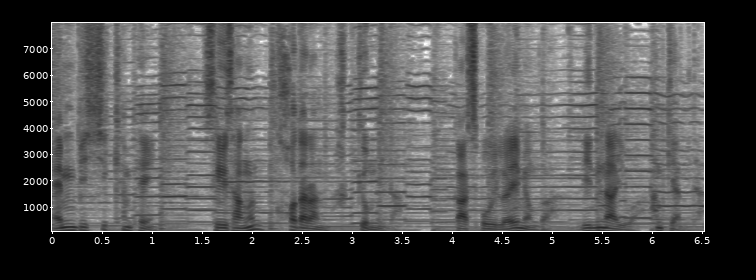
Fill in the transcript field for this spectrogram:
MBC 캠페인 세상은 커다란 학교입니다. 가스보일러의 명가 민나이와 함께합니다.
